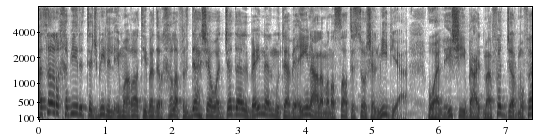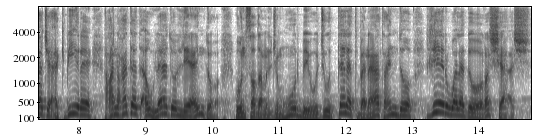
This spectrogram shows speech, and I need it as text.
أثار خبير التجميل الإماراتي بدر خلف الدهشة والجدل بين المتابعين على منصات ال social media وهالإشي بعد ما فجر مفاجأة كبيرة عن عدد أولاده اللي عنده وانصدم الجمهور بوجود ثلاث بنات عنده غير ولده رشاش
